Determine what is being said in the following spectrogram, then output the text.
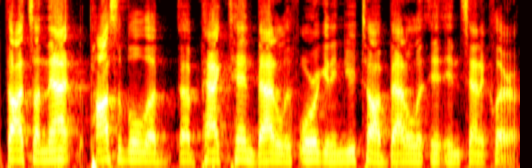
thoughts on that possible uh, uh, Pac-10 battle if Oregon and Utah battle in, in Santa Clara.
